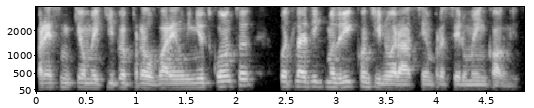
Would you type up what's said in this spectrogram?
parece-me que é uma equipa para levar em linha de conta. O Atlético Madrid continuará sempre a ser uma incógnita.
